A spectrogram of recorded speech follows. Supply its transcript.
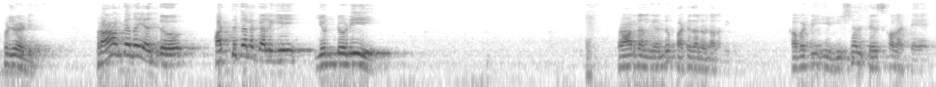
ఇప్పుడు చూడండి. ప్రార్థన ఎందు పట్టుదల కలిగి యుండు ప్రార్థన ఎందు పట్టుదల ఉండాలి మీకు. కాబట్టి ఈ విషయాలు తెలుసుకోవాలంటే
